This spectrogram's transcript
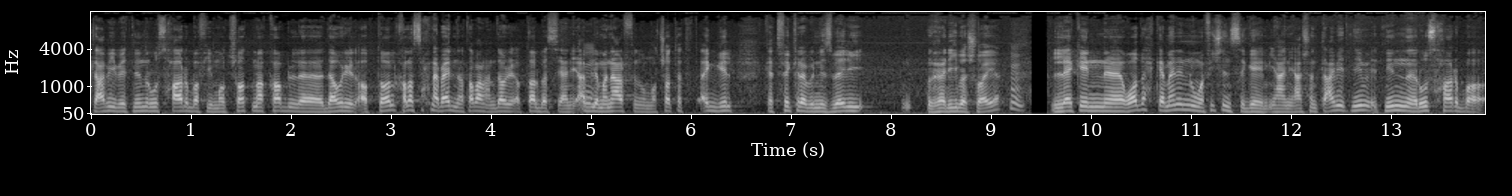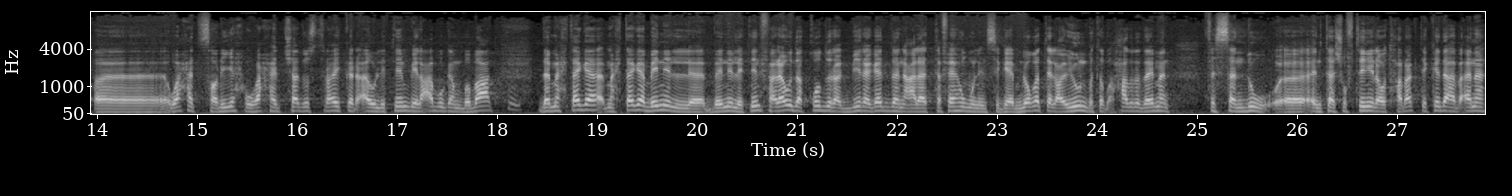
تلعبي باثنين رؤوس حربة في ماتشات ما قبل دوري الأبطال. خلاص إحنا بعدنا طبعا عن دوري الأبطال بس يعني قبل. ما نعرف ان الماتشات هتتأجل كانت فكرة بالنسبة لي غريبة شوية. لكن واضح كمان إنه مفيش انسجام. يعني عشان تلعبي اثنين اثنين رؤوس حربه آه، واحد صريح وواحد shadow striker أو الاثنين بيلعبوا جنب بعض ده محتاجه محتاجة بين ال... بين الاثنين فراودة قدرة كبيرة جدا على التفاهم والانسجام. لغة العيون بتبقى حاضرة دايما في الصندوق. آه، أنت شفتني لو اتحركت كده هبقى أنا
